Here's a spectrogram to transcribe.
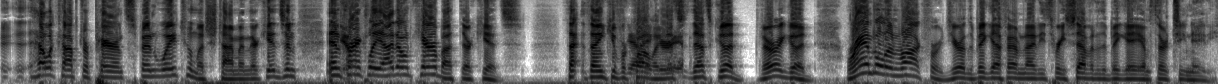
uh, helicopter parents spend way too much time on their kids, and and frankly, I don't care about their kids. Th thank you for Yeah, calling. That's you. that's good, very good. Randall and Rockford, you're on the Big FM 93.7 and the Big AM 1380.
